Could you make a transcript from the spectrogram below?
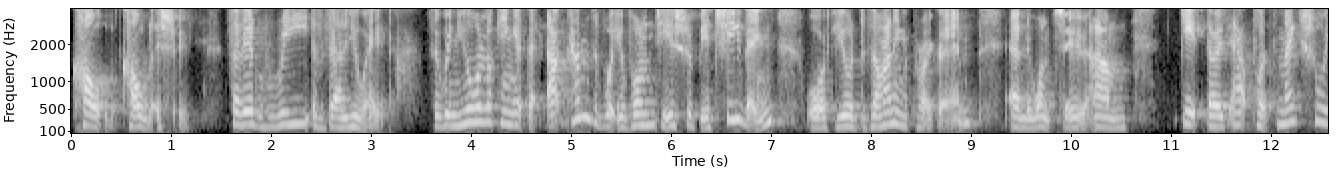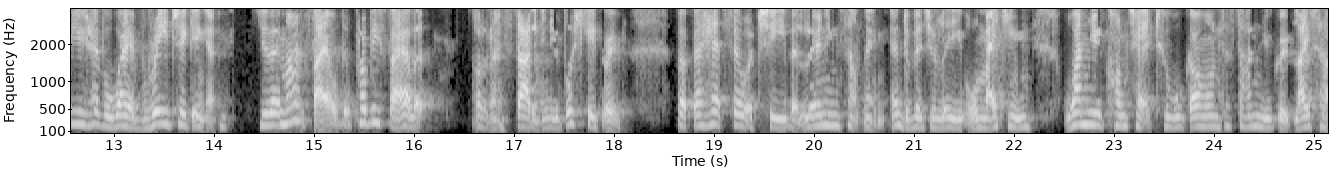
coal, the coal issue. So they'd re-evaluate. So when you're looking at the outcomes of what your volunteers should be achieving, or if you're designing a program and want to um, get those outputs, make sure you have a way of rejigging it. You, they might fail. They'll probably fail at, I don't know, starting a new bushcare group but perhaps they'll achieve at learning something individually or making one new contact who will go on to start a new group later.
